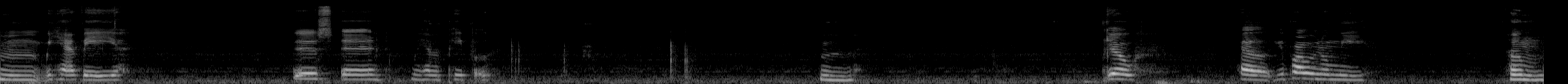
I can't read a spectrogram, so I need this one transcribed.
Hmm, we have a this and we have a paper. Hmm. Yo. Hell, you probably know me. Hmm.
